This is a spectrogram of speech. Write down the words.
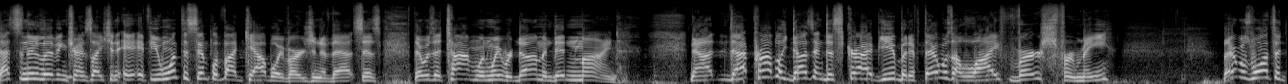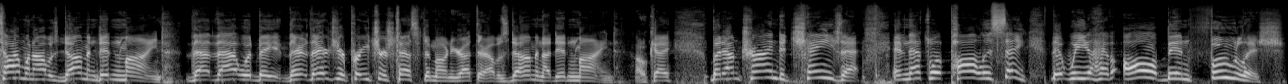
That's the New Living Translation. If you want the simplified cowboy version of that, it says, There was a time when we were dumb and didn't mind. Now, that probably doesn't describe you, but if there was a life verse for me, there was once a time when I was dumb and didn't mind. That that would be there there's your preacher's testimony right there. I was dumb and I didn't mind, okay? But I'm trying to change that. And that's what Paul is saying that we have all been foolish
